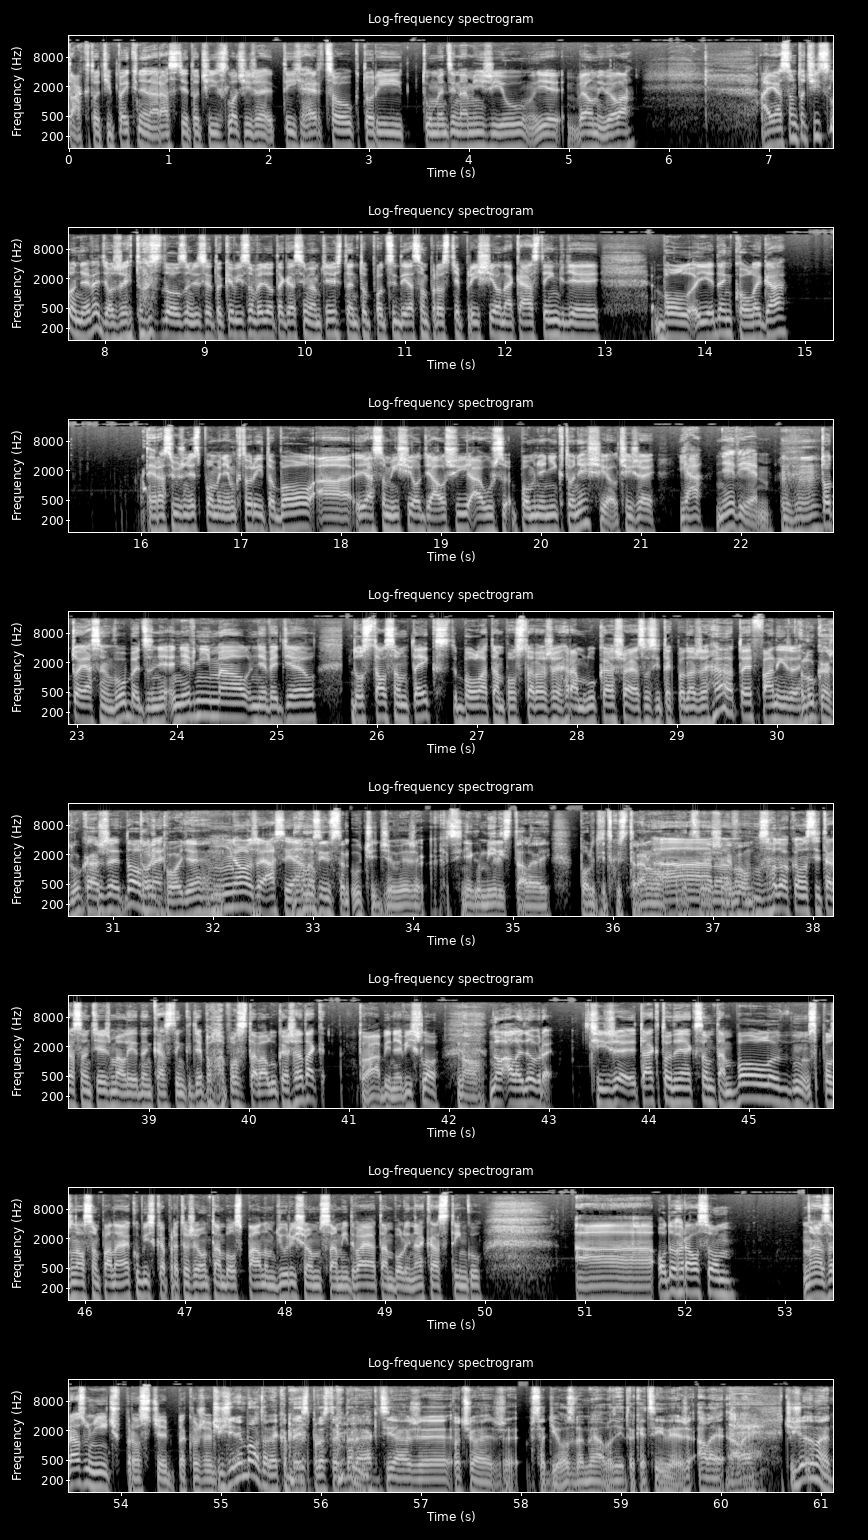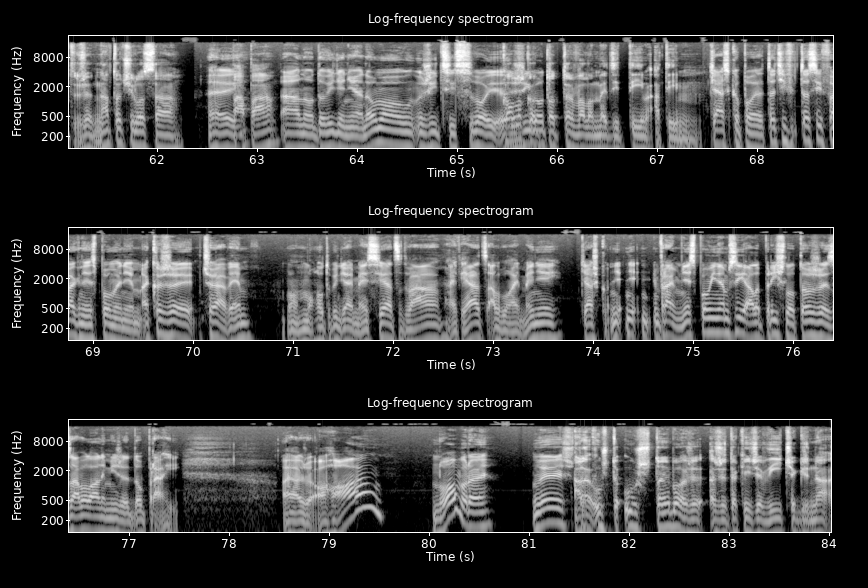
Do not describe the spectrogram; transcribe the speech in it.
tak to ti pekne narastie to číslo, čiže tých hercov, ktorí tu medzi nami žijú, je veľmi veľa. A ja som to číslo nevedel, že je to 180. To keby som vedel, tak asi mám tiež tento pocit. Ja som proste prišiel na casting, kde bol jeden kolega, Teraz si už nespomeniem, ktorý to bol a ja som išiel ďalší a už po mne nikto nešiel. Čiže ja neviem. Uh-huh. Toto ja som vôbec ne- nevnímal, nevedel. Dostal som text, bola tam postava, že hram Lukáša. Ja som si tak povedal, že ha, to je funny, že... Lukáš, Lukáš, že dobre. ktorý pôjde? No, že asi áno. Nemusím sa učiť, že vieš, keď si niekto míli stále aj politickú stranu, hoci je šéfom. Áno, z hodokonosti teraz som tiež mal jeden casting, kde bola postava Lukáša, tak to aby nevyšlo. No. no ale dobre. Čiže takto nejak som tam bol, spoznal som pána Jakubiska, pretože on tam bol s pánom Ďurišom, sami dvaja tam boli na castingu. A odohral som No a zrazu nič proste, akože... Čiže nebola to nejaká bezprostredná reakcia, že počúvaj, že sa ti ozveme, alebo tieto keci, vieš, ale, ale čiže znamená, že natočilo sa Hej, papa. Áno, dovidenia domov, žiť si svoj Koľko život. to trvalo medzi tým a tým? Ťažko povedať, to, ti, to si fakt nespomeniem. Akože, čo ja viem, mohlo to byť aj mesiac, dva, aj viac, alebo aj menej. Ťažko, ne, ne, vravím, nespomínam si, ale prišlo to, že zavolali mi, že do Prahy. A ja, že aha, dobre, vieš. Ale tak, už to, už to nebolo, že, že taký, že výček, že na,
